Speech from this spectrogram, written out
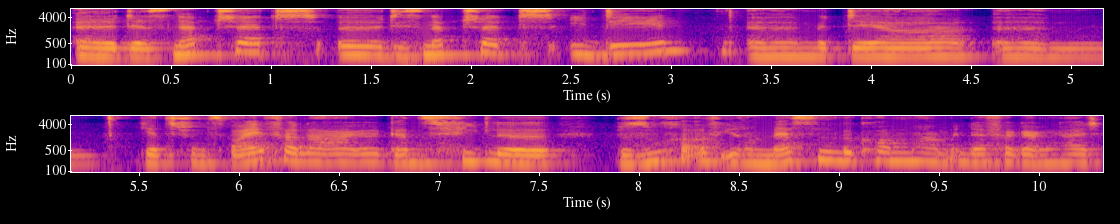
äh, der Snapchat, äh, die Snapchat-Idee, äh, mit der ähm, jetzt schon zwei Verlage ganz viele Besucher auf ihren Messen bekommen haben in der Vergangenheit,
